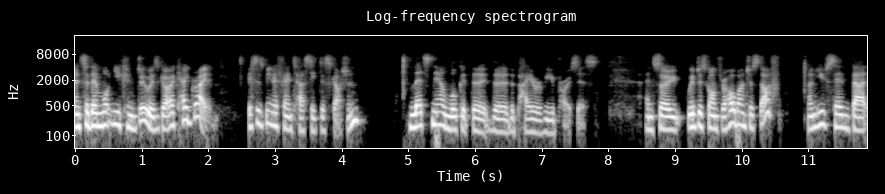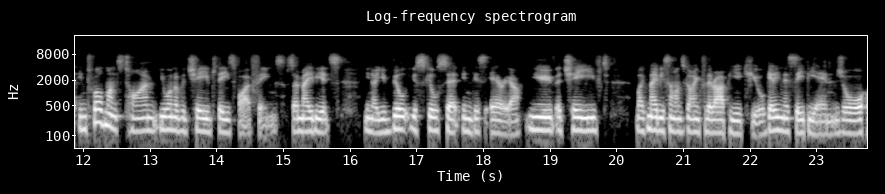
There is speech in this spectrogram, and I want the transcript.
And so then what you can do is go, okay, great. This has been a fantastic discussion. Let's now look at the the, the pay review process. And so we've just gone through a whole bunch of stuff and you've said that in 12 months time you want to have achieved these five things so maybe it's you know you've built your skill set in this area you've achieved like maybe someone's going for their rpeq or getting their CPEngs or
